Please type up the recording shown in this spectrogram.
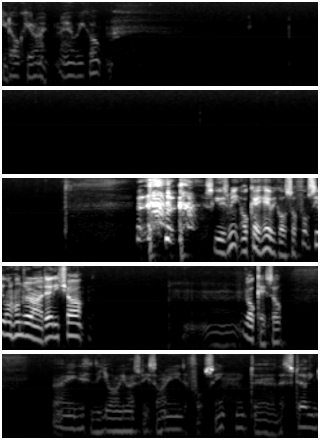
Okie dokie, right, there we go. Excuse me. Okay, here we go. So FTSE 100 on a daily chart. Mm, okay, so uh, this is the Euro USD. Sorry, the FTSE and uh, the Sterling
